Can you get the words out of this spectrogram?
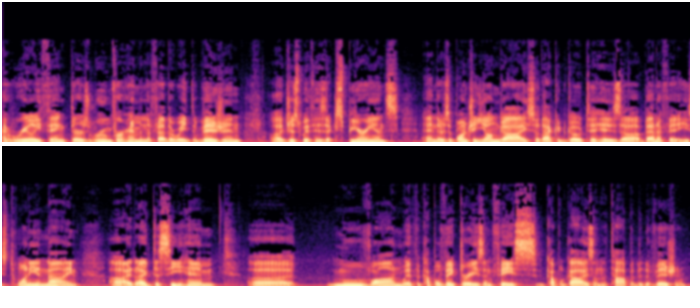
I really think there's room for him in the featherweight division, uh, just with his experience. And there's a bunch of young guys, so that could go to his uh, benefit. He's 20 and 9. Uh, I'd like to see him uh, move on with a couple victories and face a couple guys on the top of the division.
